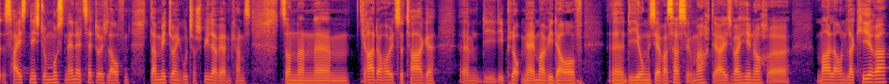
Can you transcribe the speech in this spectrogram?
das heißt nicht, du musst ein NLZ durchlaufen, damit du ein guter Spieler werden kannst, sondern ähm, gerade heutzutage, ähm, die, die ploppen ja immer wieder auf, äh, die Jungs, ja, was hast du gemacht? Ja, ich war hier noch äh, Maler und Lackierer,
